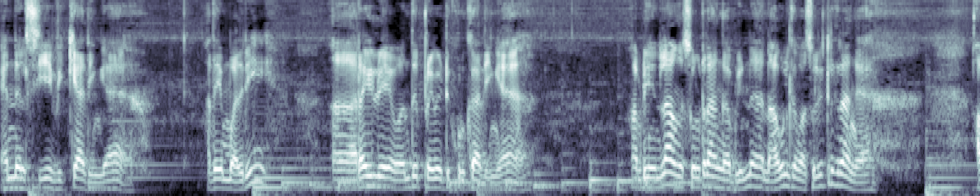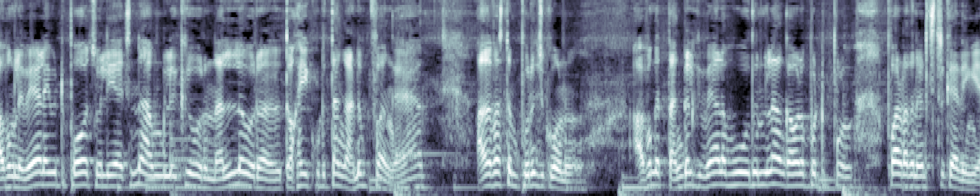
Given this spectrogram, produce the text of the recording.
என்எல்சியை விற்காதீங்க அதே மாதிரி ரயில்வே வந்து ப்ரைவேட்டுக்கு கொடுக்காதீங்க. அப்படின்லாம் அவங்க சொல்கிறாங்க அப்படின்னு நான் அவங்களுக்கு அவன் சொல்லிட்டு இருக்கிறாங்க அவங்கள வேலையை விட்டு போக சொல்லியாச்சுன்னா அவங்களுக்கு ஒரு நல்ல ஒரு தொகையை கொடுத்தாங்க அனுப்புவாங்க. அதை ஃபஸ்ட் நம்ம புரிஞ்சுக்கணும். அவங்க தங்களுக்கு வேலை போகுதுன்னெலாம் கவலைப்பட்டு போ போராட நினச்சிட்டு இருக்காதிங்க.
